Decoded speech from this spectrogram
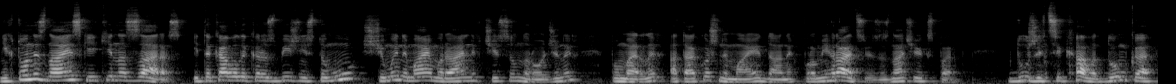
Ніхто не знає, скільки нас зараз, і така велика розбіжність тому, що ми не маємо реальних чисел народжених, померлих, а також немає даних про міграцію, зазначив експерт. Дуже цікава думка.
